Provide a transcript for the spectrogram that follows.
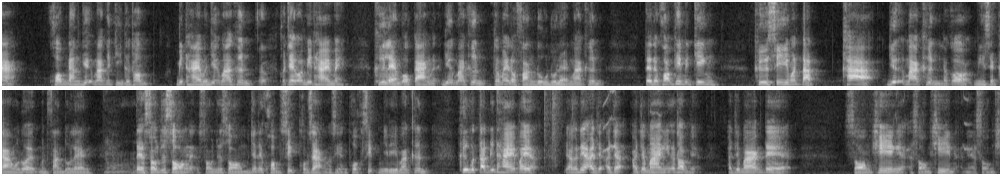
5.5 ความดังเยอะมากขึ้นจริงกระท่อมมิดไฮมันเยอะมากขึ้น ครับ เข้าใจว่ามิดไฮไหมคือแหลมออกกลางเนี่ยเยอะมากขึ้นทำให้เราฟังดูดูแรงมากขึ้น แต่ในความที่เป็นจริงคือ C มันตัด ค่าเยอะมากขึ้น แล้วก็มีเสียงกลางมาด้วยมันฟังดูแรงอ๋อแต่ 2.2 เนี่ย 2.2 มันจะได้ความซิปความสะอาดของเสียงพวกซิปมันจะดีมากขึ้น คือมันตัดมิดไฮไปอะอย่างอันเนี้ยอาจจะอาจจะอาจจะมาอย่างนี้ก็ท่อมเนี่ย อาจจะมาตั้งแต่ 2K เนี่ย 2K เนี่ยเนี่ย 2K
